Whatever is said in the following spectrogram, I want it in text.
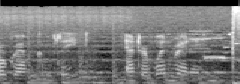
Program complete. Enter when ready.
